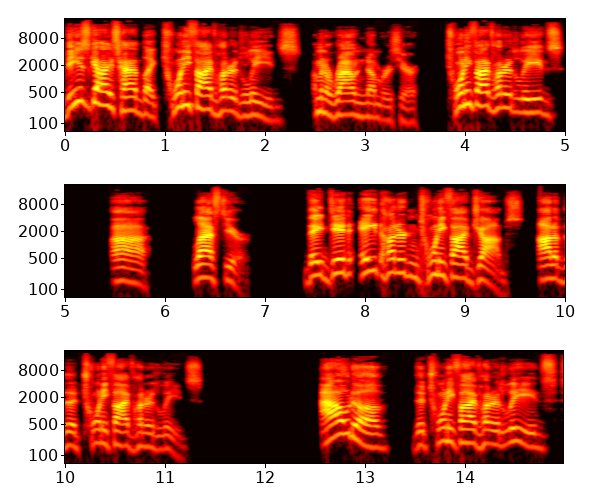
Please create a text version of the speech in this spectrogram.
These guys had like 2,500 leads. I'm going to round numbers here. 2,500 leads uh, last year. They did 825 jobs out of the 2,500 leads. Out of the 2,500 leads,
